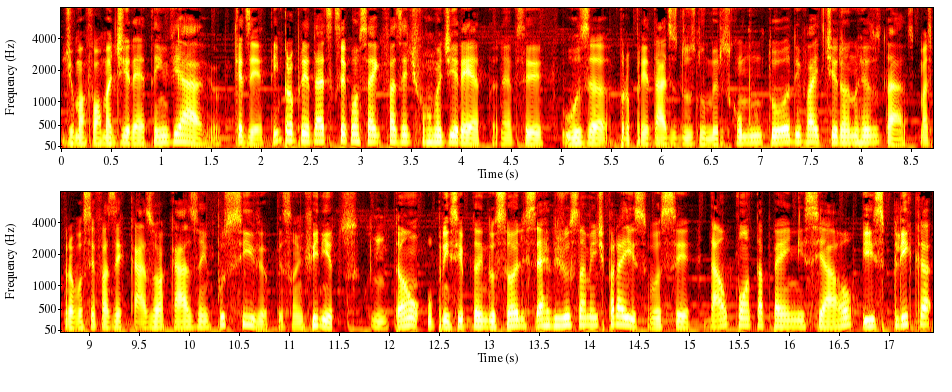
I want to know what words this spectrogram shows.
de uma forma direta é inviável. Quer dizer, tem propriedades que você consegue fazer de forma direta, né? Você usa propriedades dos números como um todo e vai tirando resultados. Mas para você fazer caso a caso é impossível, porque são infinitos. Então, o princípio da indução ele serve justamente para isso. Você dá o pontapé inicial e explica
